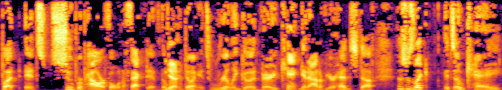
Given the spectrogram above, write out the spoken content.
but it's super powerful and effective the way they're doing it. It's really good, very can't get out of your head stuff. This was like, it's okay.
